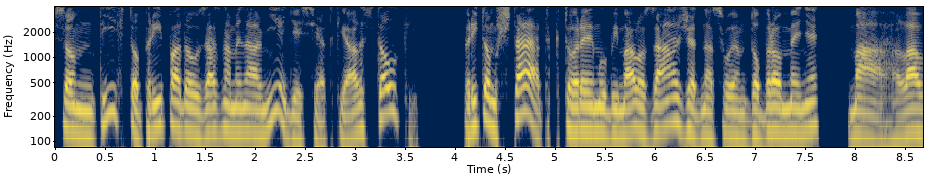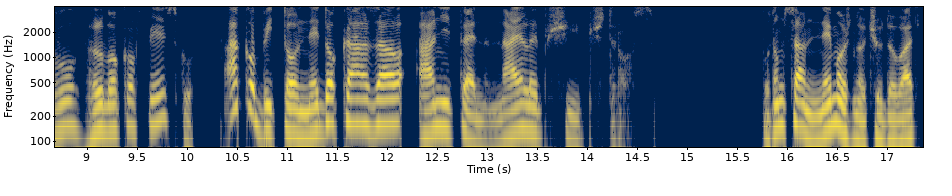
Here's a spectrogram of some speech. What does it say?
som týchto prípadov zaznamenal nie desiatky, ale stovky. Pritom štát, ktorému by malo záležať na svojom dobrom mene, má hlavu hlboko v piesku. Ako by to nedokázal ani ten najlepší pštros. Potom sa nemožno čudovať,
